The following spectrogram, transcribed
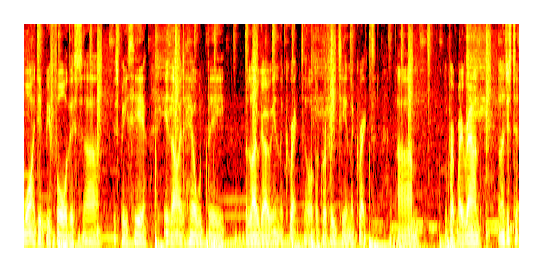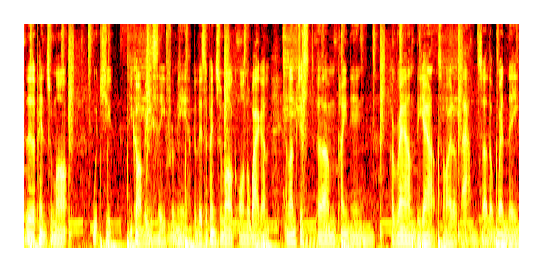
what I did before this uh, this piece here is that I'd held the the logo in the correct or the graffiti in the correct um, the correct way around and I just there's a pencil mark which you you can't really see from here but there's a pencil mark on the wagon. And I'm just um, painting around the outside of that so that when the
